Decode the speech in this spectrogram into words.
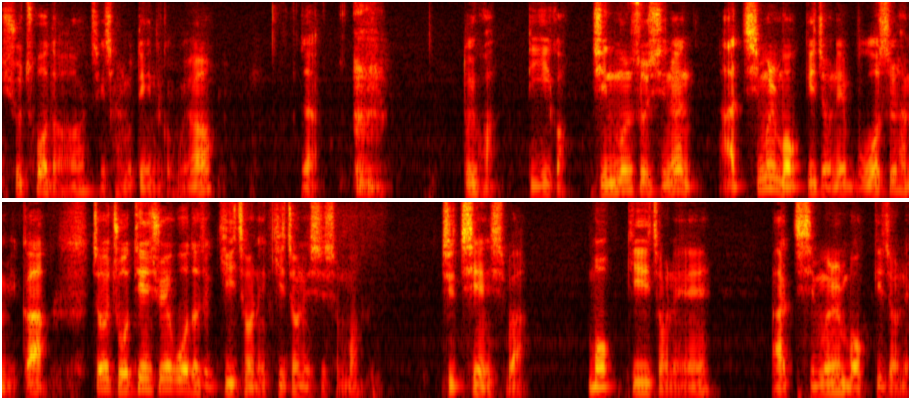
슈초더 지금 잘못되어 있는 거고요. 자, 또화 디거 진문수 씨는 아침을 먹기 전에 무엇을 합니까? 저 조티엔 슈에고더 저기 전에 기 전에 시뭐 지치엔 시바 먹기 전에 아침을 먹기 전에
